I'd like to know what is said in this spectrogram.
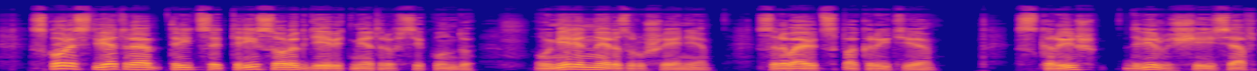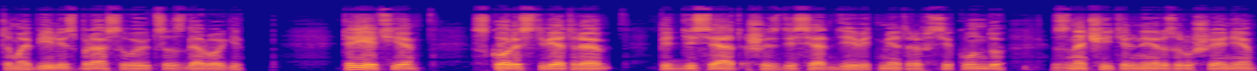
— скорость ветра 33-49 метров в секунду, умеренные разрушения, срываются покрытия с крыш, движущиеся автомобили сбрасываются с дороги. Третье. Скорость ветра 50-69 метров в секунду, значительные разрушения,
